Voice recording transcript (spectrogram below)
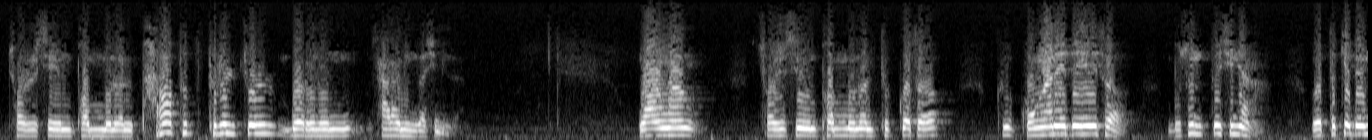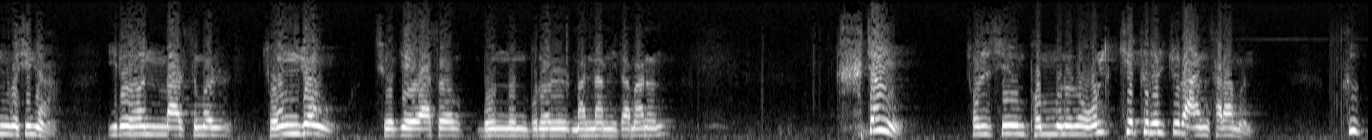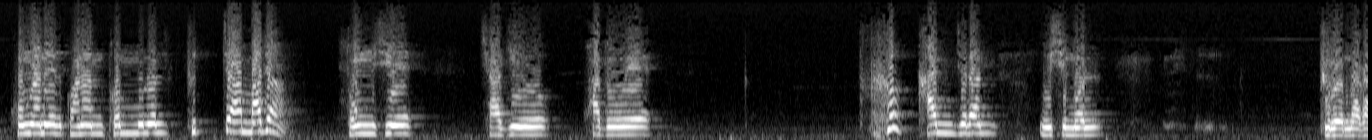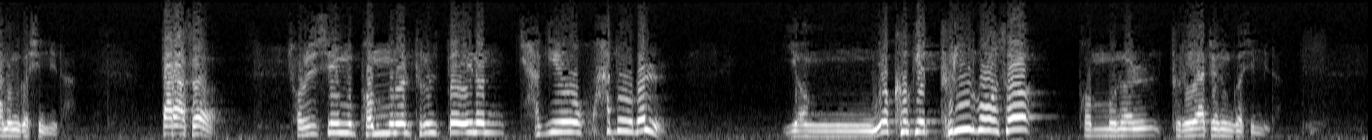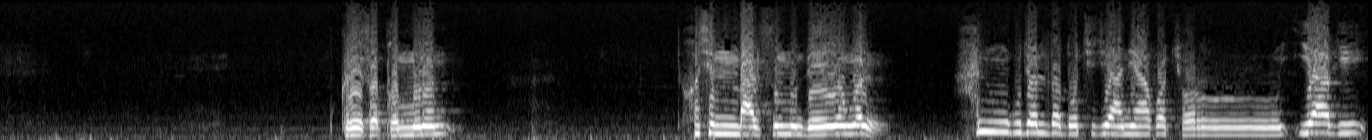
졸심 법문을 바로 들을 줄 모르는 사람인 것입니다. 왕왕 졸심 법문을 듣고서 그 공안에 대해서 무슨 뜻이냐, 어떻게 된 것이냐, 이러한 말씀을 종종 저기에 와서 묻는 분을 만납니다마는 가장 조실스님 법문을 옳게 들을 줄 안 사람은 그 공안에 관한 법문을 듣자마자 동시에 자기의 화두에 턱 간절한 의심을 드러나가는 것입니다. 따라서 조실스님 법문을 들을 때에는 자기의 화두를 영역하게 들고서 법문을 들어야 되는 것입니다. 그래서 법문은 허신 말씀 내용을 한 구절도 놓치지 아니하고 조르 이야기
